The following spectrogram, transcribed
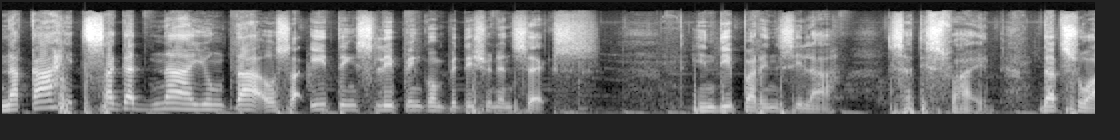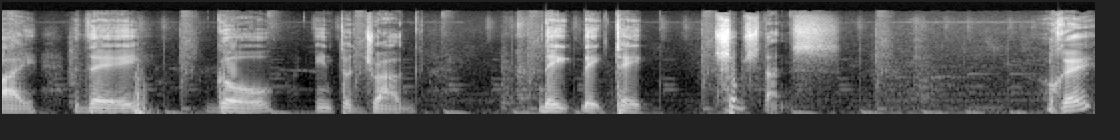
na kahit sagad na yung tao sa eating, sleeping, competition, and sex, hindi pa rin sila satisfied. That's why they go into drug. They they take substance. Okay?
